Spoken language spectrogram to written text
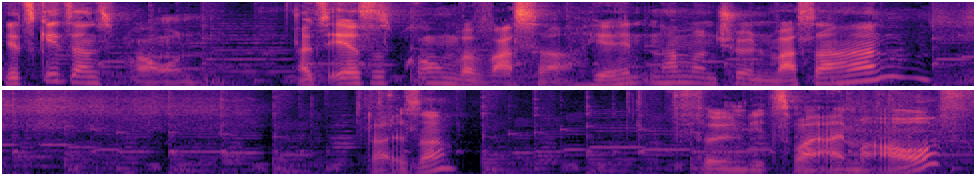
Jetzt geht's ans Brauen. Als erstes brauchen wir Wasser. Hier hinten haben wir einen schönen Wasserhahn. Da ist er. Füllen die zwei Eimer auf.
